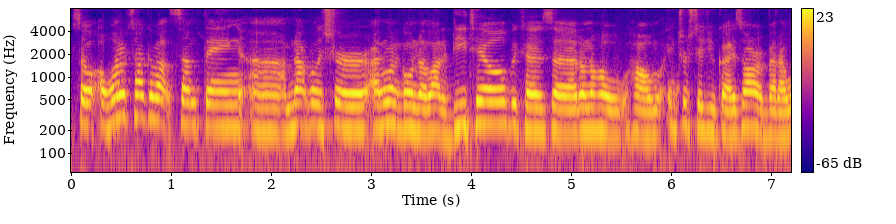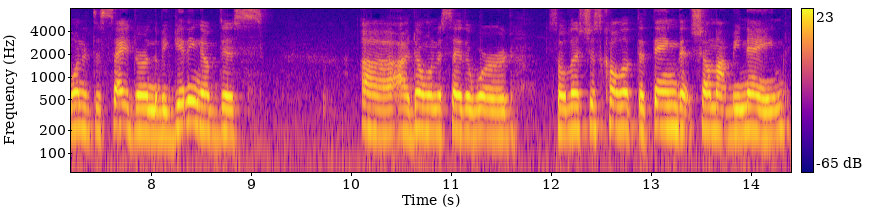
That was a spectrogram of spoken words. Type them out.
so I want to talk about something. Uh, I'm not really sure. I don't want to go into a lot of detail because uh, I don't know how, how interested you guys are. But I wanted to say during the beginning of this, uh, I don't want to say the word. So let's just call it the thing that shall not be named.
